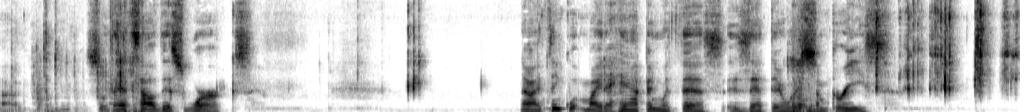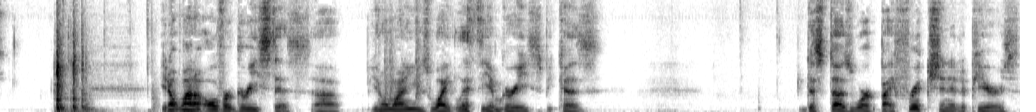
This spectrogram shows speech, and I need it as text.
Uh, so that's how this works. Now I think what might have happened with this is that there was some grease. You don't want to over grease this. Uh, you don't want to use white lithium grease because this does work by friction it appears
